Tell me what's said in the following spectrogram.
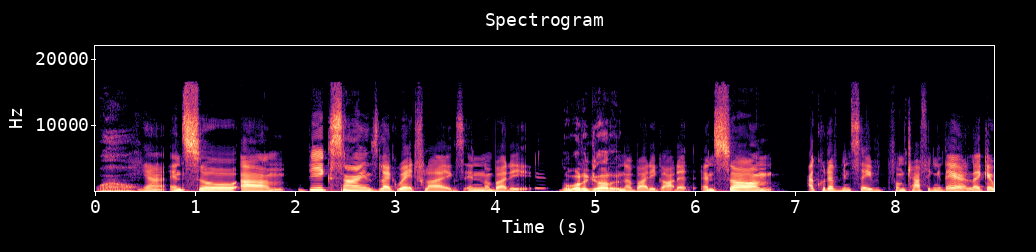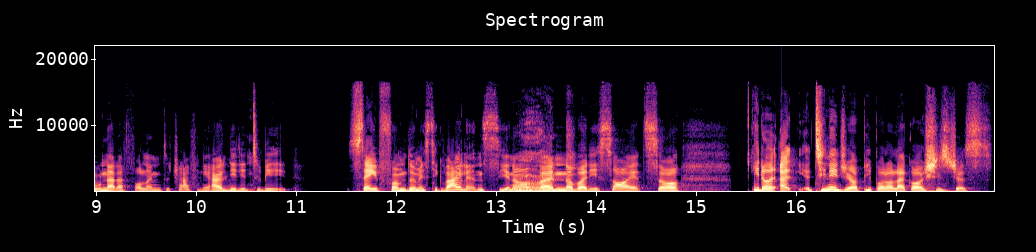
Wow. Yeah, and so um, big signs like red flags, and nobody, Nobody got it. nobody got it. And so um, I could have been saved from trafficking there. Like I would not have fallen into trafficking. I needed to be saved from domestic violence, you know. Right. But nobody saw it. So, you know, a, a teenager, people are like, "Oh, she's just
